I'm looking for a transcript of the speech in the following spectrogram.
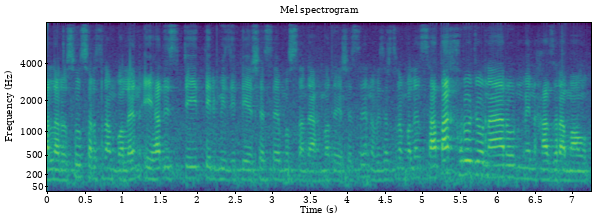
আল্লাহ রসুল সাল্লাম বলেন, এই হাদিসটি তিরমিজিতে এসেছে, মুসনাদ আহমদে এসেছে, নবী সাল্লাম বলেন, সাতাখরুজ নারুন মিন হাজরা মাউত।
